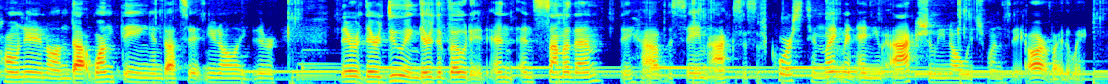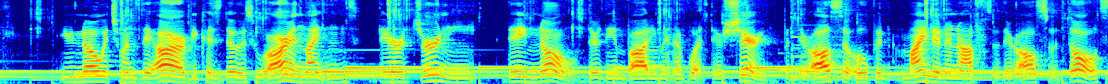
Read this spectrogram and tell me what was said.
hone in on that one thing and that's it you know like they're they're they're doing they're devoted. And and some of them they have the same access of course to enlightenment and you actually know which ones they are by the way. You know which ones they are because those who are enlightened their journey they know they're the embodiment of what they're sharing, but they're also open minded enough, so they're also adults,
